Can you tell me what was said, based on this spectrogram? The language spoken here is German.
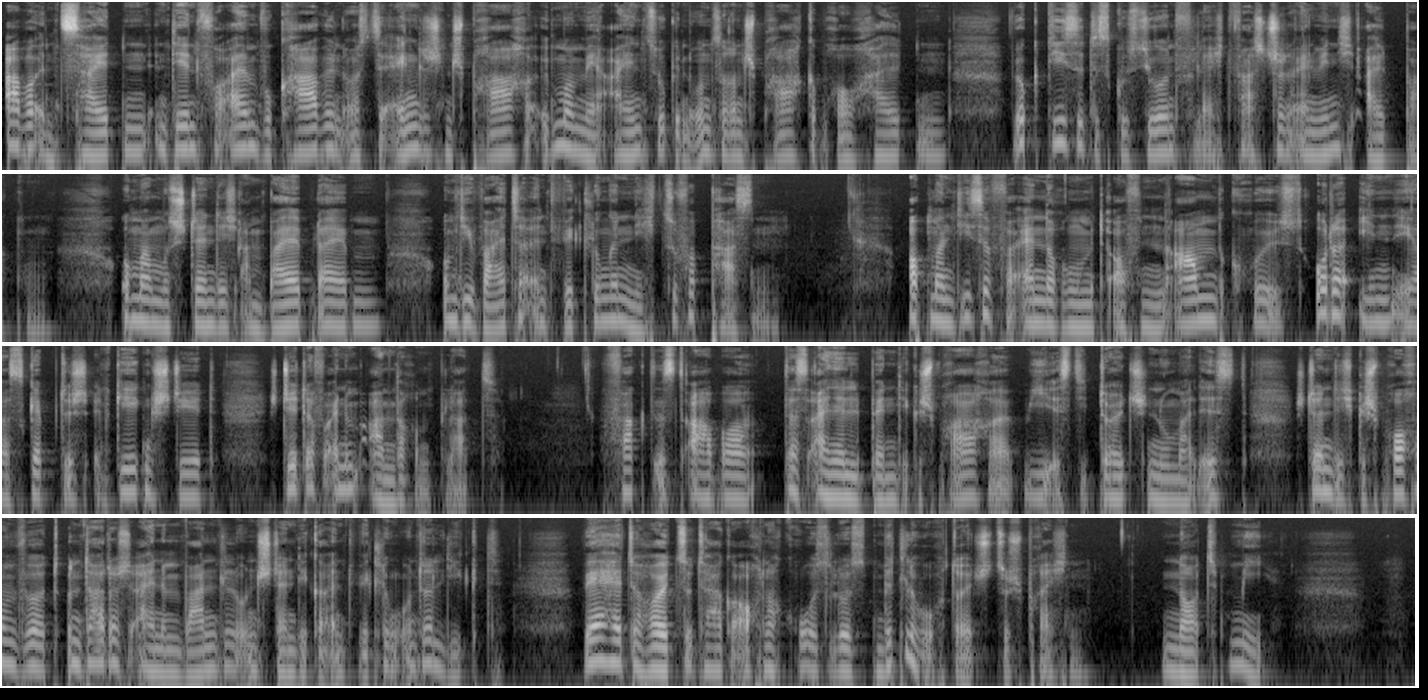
Aber in Zeiten, in denen vor allem Vokabeln aus der englischen Sprache immer mehr Einzug in unseren Sprachgebrauch halten, wirkt diese Diskussion vielleicht fast schon ein wenig altbacken und man muss ständig am Ball bleiben, um die Weiterentwicklungen nicht zu verpassen. Ob man diese Veränderungen mit offenen Armen begrüßt oder ihnen eher skeptisch entgegensteht, steht auf einem anderen Blatt. Fakt ist aber, dass eine lebendige Sprache, wie es die deutsche nun mal ist, ständig gesprochen wird und dadurch einem Wandel und ständiger Entwicklung unterliegt. Wer hätte heutzutage auch noch große Lust, Mittelhochdeutsch zu sprechen? Not me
